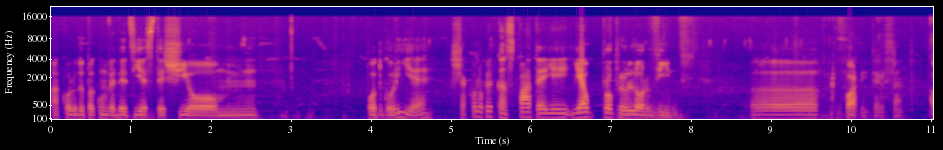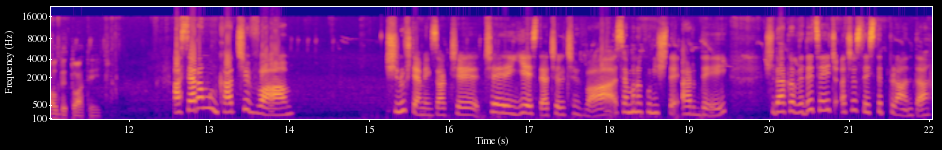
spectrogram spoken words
Acolo, după cum vedeți, este și o m, podgorie și acolo cred că în spate ei iau propriul lor vin. Uh, foarte interesant. Au de toate aici. Aseară am mâncat ceva și nu știam exact ce, ce este acel ceva. Seamănă cu niște ardei și dacă vedeți aici, aceasta este planta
